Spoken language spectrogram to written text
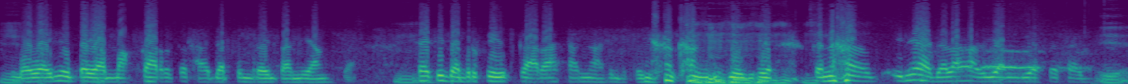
Iya. bahwa ini upaya makar terhadap pemerintahan yang sah. Hmm. Saya tidak berpikir ke arah sana sebetulnya Kang Ijo gitu karena ini adalah hal yang biasa saja. Iya.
